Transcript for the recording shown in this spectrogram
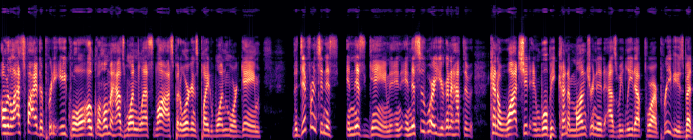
over the last five, they're pretty equal. Oklahoma has one less loss, but Oregon's played one more game. The difference in this in this game, and, and this is where you're going to have to kind of watch it, and we'll be kind of monitoring it as we lead up for our previews. But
